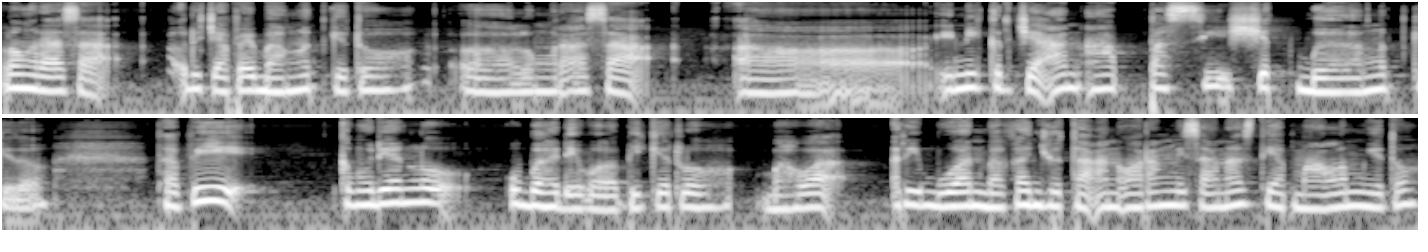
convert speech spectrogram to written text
lo ngerasa udah capek banget gitu uh, lo ngerasa uh, ini kerjaan apa sih? Shit banget gitu. Tapi kemudian lu ubah deh pola pikir lu bahwa ribuan bahkan jutaan orang di sana setiap malam gitu.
